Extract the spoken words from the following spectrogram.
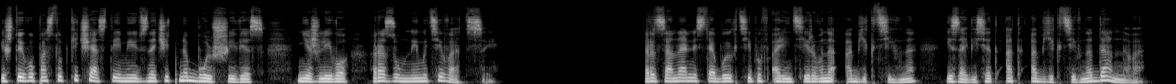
и что его поступки часто имеют значительно больший вес, нежели его разумные мотивации. Рациональность обоих типов ориентирована объективно и зависит от объективно данного —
